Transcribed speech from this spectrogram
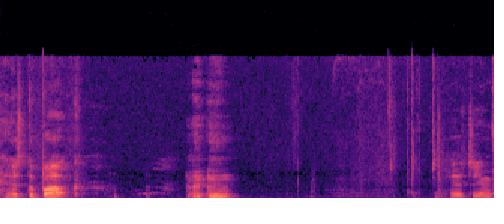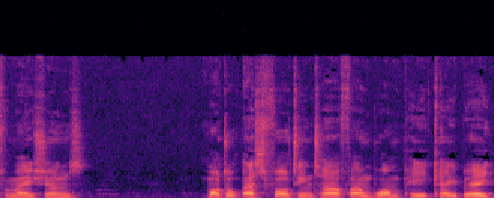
Here's the back. Here's the informations. Model S14 tower fan 1 PKB,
